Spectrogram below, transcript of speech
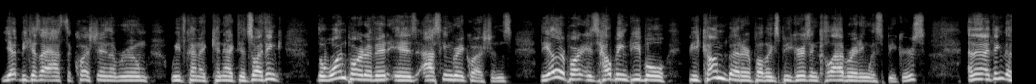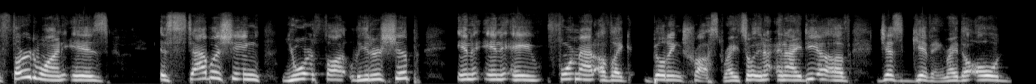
yet because I asked a question in the room. We've kind of connected. So I think the one part of it is asking great questions. The other part is helping people become better public speakers and collaborating with speakers. And then I think the third one is establishing your thought leadership in in a format of like building trust, right? So an idea of just giving, right? The old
